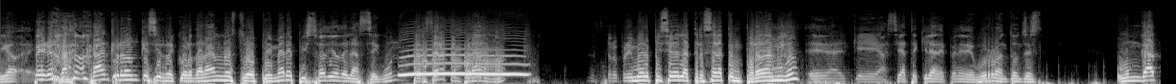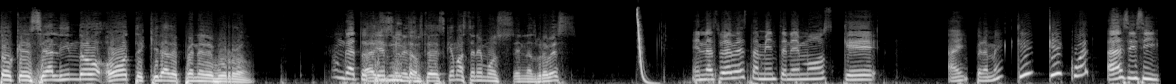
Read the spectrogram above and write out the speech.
Diga, eh, Pero- Han- Hank Ron, que si recordarán nuestro primer episodio de la segunda, tercera temporada, ¿no? Nuestro primer episodio de la tercera temporada, amigo. Era el que hacía tequila de pene de burro, entonces, ¿un gato que sea lindo o tequila de pene de burro? Un gato de tiernito. ustedes. ¿Qué más tenemos en las breves? En las breves también tenemos que... Ay, espérame. ¿Qué? ¿Qué? ¿Cuál? Ah, sí, sí.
